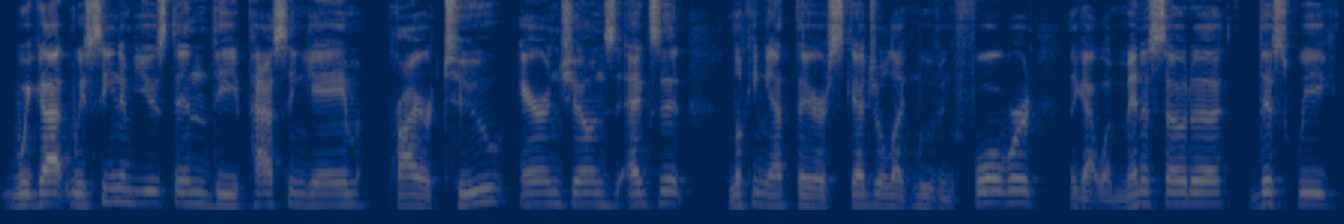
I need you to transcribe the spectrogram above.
We got we've seen him used in the passing game prior to Aaron Jones' exit. Looking at their schedule like moving forward, they got what Minnesota this week,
